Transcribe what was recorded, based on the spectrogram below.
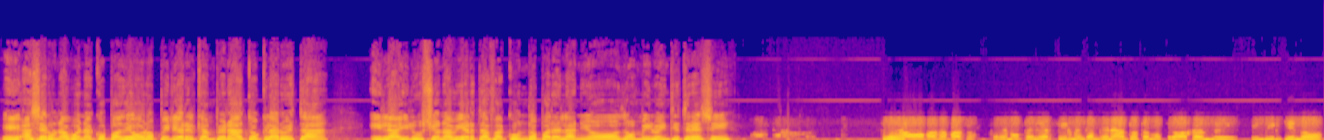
Eh, hacer una buena Copa de Oro, pelear el campeonato, claro está, y la ilusión abierta, Facundo, para el año 2023, ¿sí? Sí, vamos paso a paso. Queremos pelear firme el campeonato, estamos trabajando, invirtiendo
